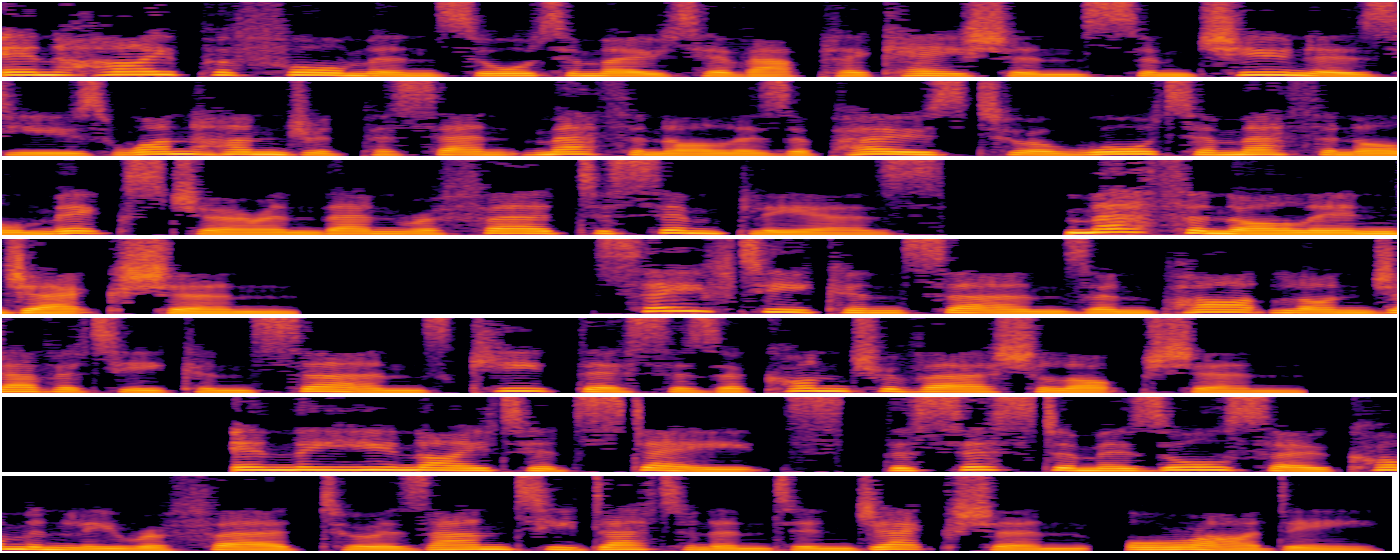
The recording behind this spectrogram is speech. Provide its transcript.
In high-performance automotive applications some tuners use 100% methanol as opposed to a water-methanol mixture and then referred to simply as methanol injection. Safety concerns and part longevity concerns keep this as a controversial option. In the United States, the system is also commonly referred to as anti-detonant injection, or ADI.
